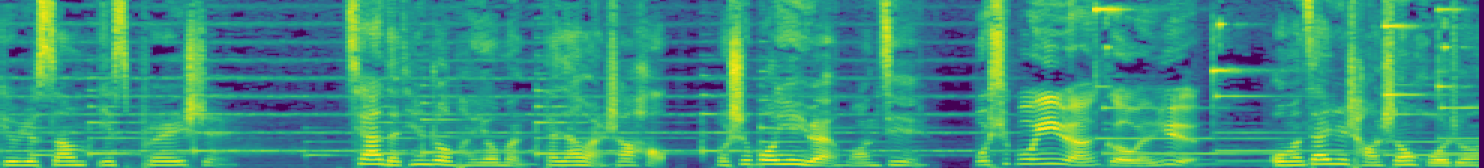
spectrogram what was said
give you some inspiration. 亲爱的听众朋友们，大家晚上好，我是播音员王静，我是播音员葛文玉。我们在日常生活中，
